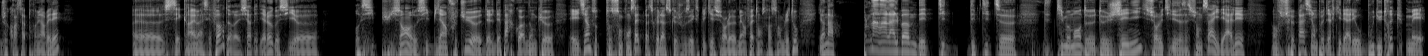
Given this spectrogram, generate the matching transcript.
je crois, sa première BD. euh, c'est quand même assez fort de réussir des dialogues aussi, aussi puissant, aussi bien foutu euh, dès le départ, quoi. Donc, euh, et il tient son- concept parce que là, ce que je vous ai expliqué sur le, mais en fait, on se ressemble et tout. Il y en a plein à l'album, des petites, des petites, euh, des petits moments de, de génie sur l'utilisation de ça. Il est allé. Je sais pas si on peut dire qu'il est allé au bout du truc, mais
